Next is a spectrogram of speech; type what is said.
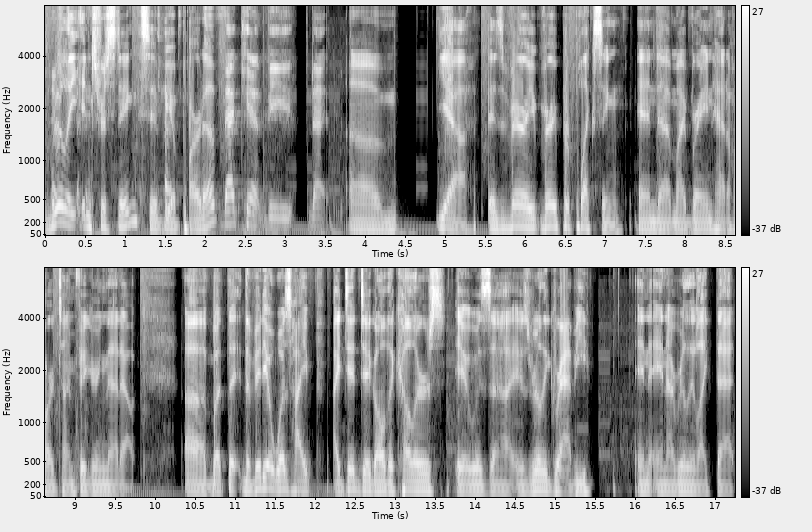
Really interesting to be a part of. That can't be that Um, yeah, it's very, very perplexing, and uh, my brain had a hard time figuring that out. Uh, but the the video was hype. I did dig all the colors. It was uh, it was really grabby, and and I really liked that.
